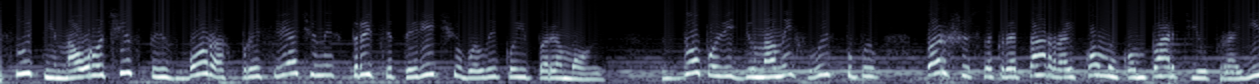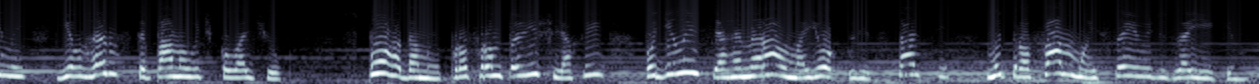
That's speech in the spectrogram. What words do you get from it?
присутні на урочистих зборах, присвячених 30-річчю Великої перемоги. З доповіддю на них виступив перший секретар райкому Компартії України Євген Степанович Ковальчук. Спогадами про фронтові шляхи поділився генерал-майор у відставці Митрофан Мойсеєвич Заїкін.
